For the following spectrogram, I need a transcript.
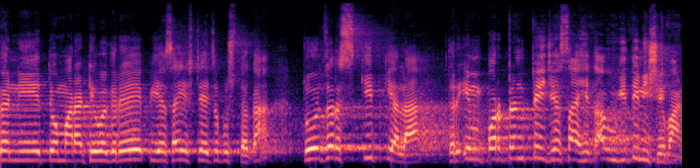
गणित तो मराठी वगैरे पी एस आय एस टीचं पुस्तक हा तो जर स्किप केला तर इम्पॉर्टंट पेजेस आहेत अवघी तीनशे बाण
